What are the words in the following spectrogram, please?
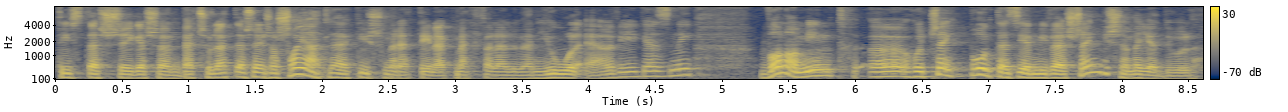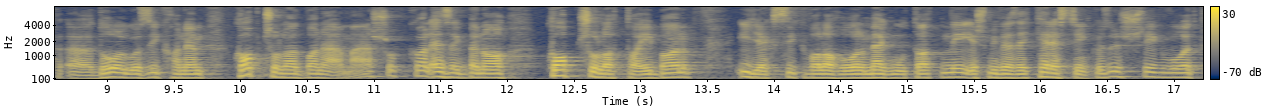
tisztességesen, becsületesen és a saját lelkiismeretének megfelelően jól elvégezni, valamint, hogy senki, pont ezért, mivel senki sem egyedül dolgozik, hanem kapcsolatban áll másokkal, ezekben a kapcsolataiban igyekszik valahol megmutatni, és mivel ez egy keresztény közösség volt,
